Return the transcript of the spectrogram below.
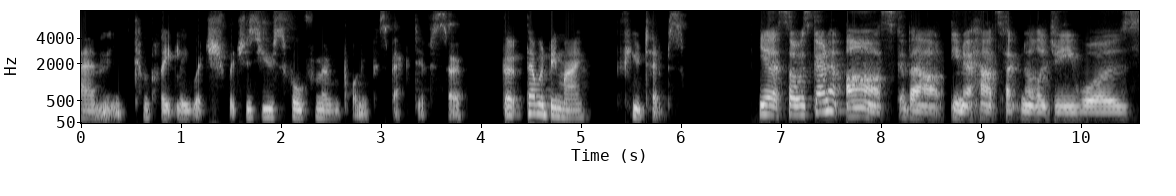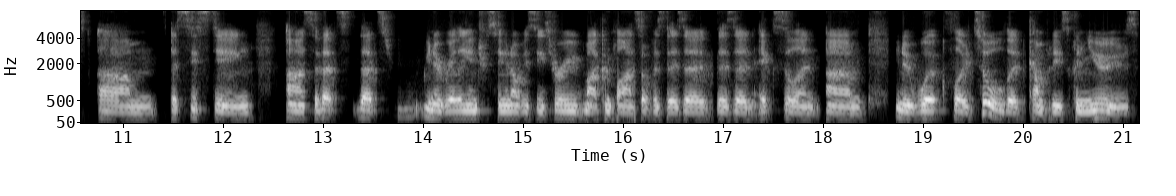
um, completely, which which is useful from a reporting perspective. So that, that would be my few tips. Yeah, so I was going to ask about you know how technology was um, assisting. Uh, so that's that's you know really interesting, and obviously through my compliance office, there's a there's an excellent um, you know workflow tool that companies can use.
